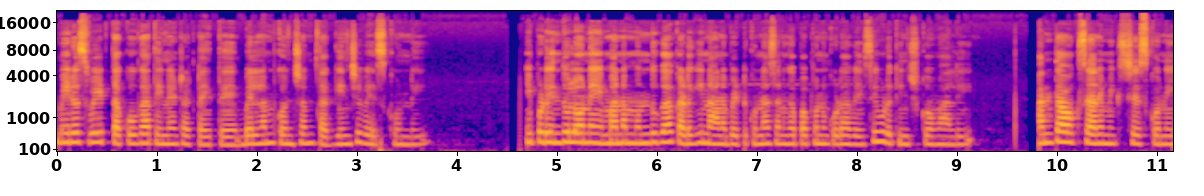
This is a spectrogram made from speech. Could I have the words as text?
మీరు స్వీట్ తక్కువగా తినేటట్టయితే బెల్లం కొంచెం తగ్గించి వేసుకోండి. ఇప్పుడు ఇందులోనే మనం ముందుగా కడిగి నానబెట్టుకున్న శనగపప్పును కూడా వేసి ఉడికించుకోవాలి. అంతా ఒకసారి మిక్స్ చేసుకొని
